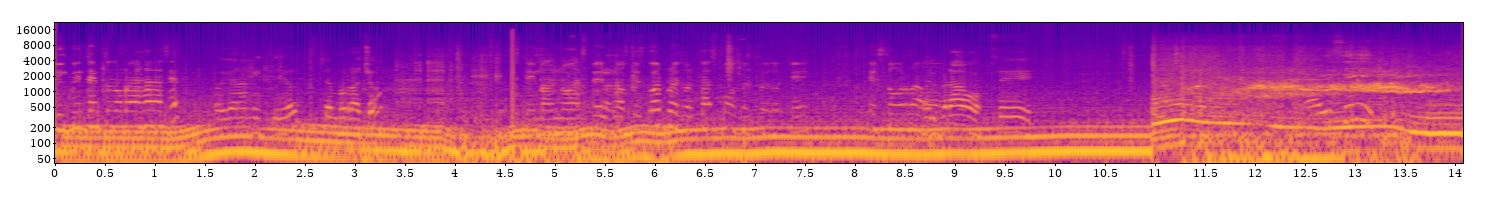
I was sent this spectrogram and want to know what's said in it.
¿5 intentos no me dejan hacer? Oigan a mi tío, ¿se emborrachó? Este man no espero. No, usted es como el profesor casposo, el profesor que, que es todo rabo. El bravo, sí. Ahí sí.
